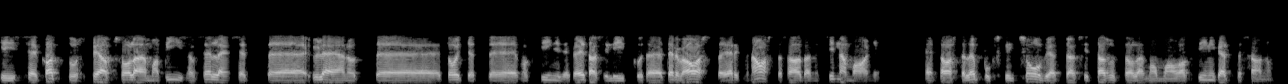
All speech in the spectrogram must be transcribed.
siis see katvus peaks olema piisav selleks, et äh, ülejäänud tootjate vaktsiinidega edasi liikuda ja terve aasta, järgmine aasta saada nüüd sinnamaani, et aasta lõpuks kõik soovijad peaksid tasuta olema oma vaktsiini kätte saanud.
